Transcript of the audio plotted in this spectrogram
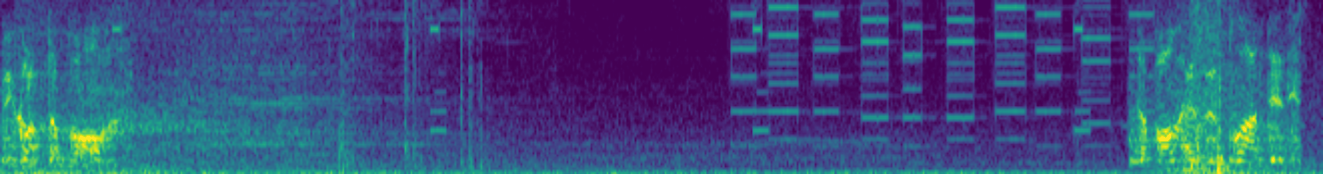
We got the bomb. The bomb has been planted.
